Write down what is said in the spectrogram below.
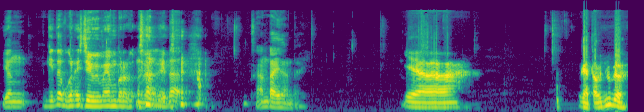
yang kita bukan SJW member enggak, kita santai santai. Ya nggak tahu juga.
